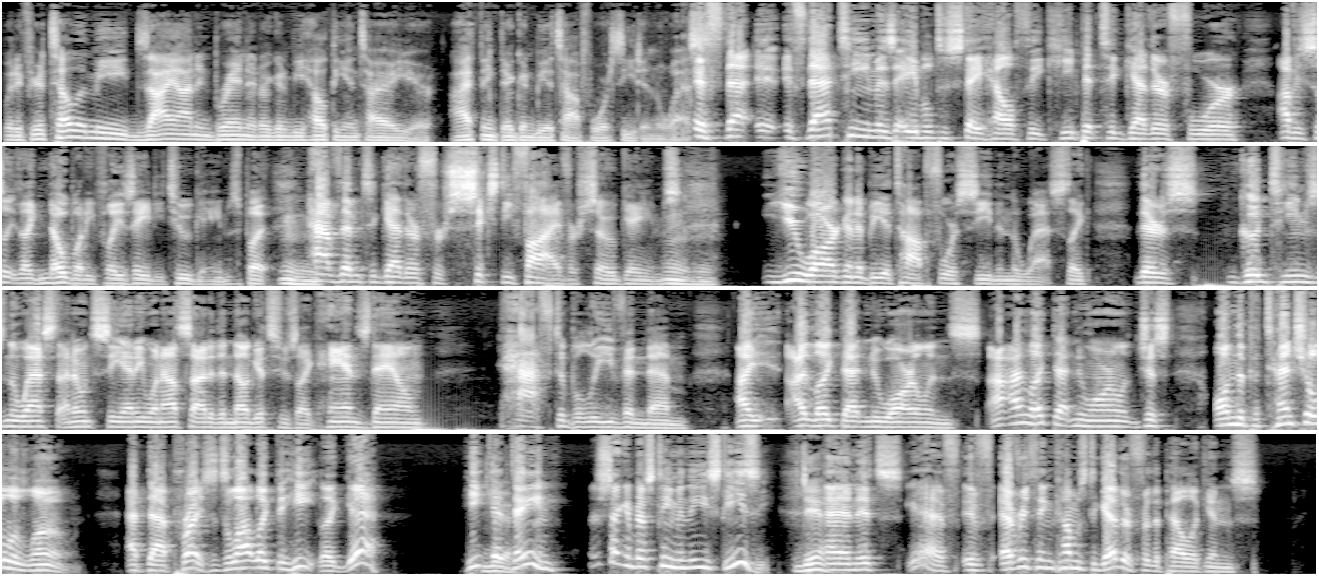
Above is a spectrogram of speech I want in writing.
but if you're telling me Zion and Brandon are going to be healthy the entire year, I think they're going to be a top four seed in the West. if that if that team is able to stay healthy, keep it together for obviously like nobody plays 82 games, but mm-hmm. have them together for 65 or so games. Mm-hmm. You are going to be a top 4 seed in the West. Like there's good teams in the West. I don't see anyone outside of the Nuggets who's like hands down have to believe in them. I I like that New Orleans. I, I like that New Orleans just on the potential alone at that price. It's a lot like the Heat. Like yeah, Heat get Yeah. Dame. They're second best team in the East, easy. Yeah. and it's yeah. If if everything comes together for the Pelicans,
